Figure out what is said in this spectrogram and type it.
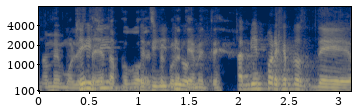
no me molesta tampoco especulativamente. También, por ejemplo, de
